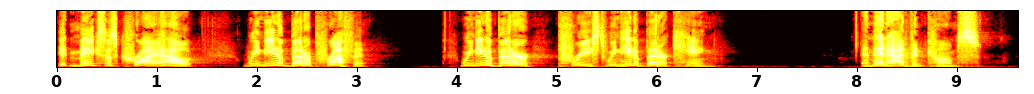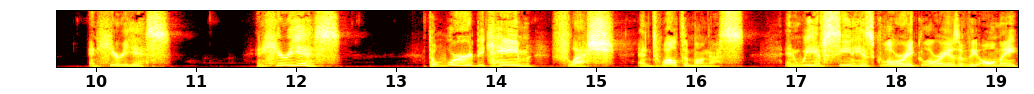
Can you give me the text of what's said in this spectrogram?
It makes us cry out, we need a better prophet. We need a better priest. We need a better king. And then Advent comes, and here he is. And here he is. The Word became flesh and dwelt among us. And we have seen his glory. Glory is of the only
